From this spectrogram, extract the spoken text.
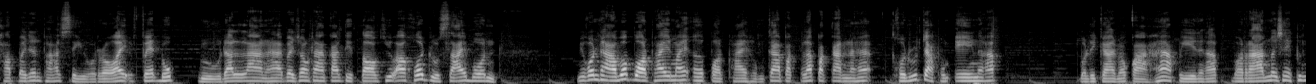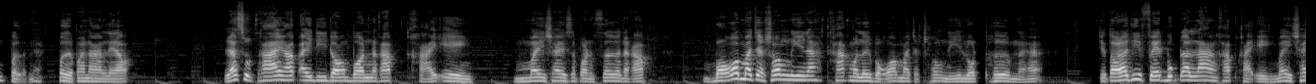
คับไบเดนพาส400 Facebook อยู่ด้านล่างนะฮะ เป็นช่องทางการติดต่อ QR code อยู่ซ้ายบน มีคนถามว่าปลอดภัยไหมเออปลอดภัยผมกล้ารับประกันนะฮะ คนรู้จักผมเองนะครับ บริการมากว่า 5 ปีนะครับร้านไม่ใช่เพิ่งเปิดนะ เปิดมานานแล้ว และสุดท้ายครับ ID ดองบอลนะครับ ขายเองไม่ใช่สปอนเซอร์นะครับ บอกว่ามาจากช่องนี้นะ ทักมาเลยบอกว่ามาจากช่องนี้ลดเพิ่มนะฮะติดต่อได้ที่ Facebook ด้านล่างครับ ขายเองไม่ใช่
